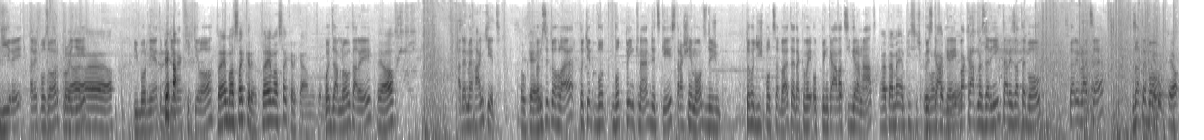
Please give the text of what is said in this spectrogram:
díry, tady pozor, projdi. jo, jo, jo. Výborně, to by tě jinak chytilo. To je masakr, to je masakr, kámo. Tohle. Pojď za mnou tady Jo, a jdeme hantit. OK. Vem si tohle, to tě od, odpinkne vždycky strašně moc, když to hodíš pod sebe, to je takový odpinkávací granát. Ale tam je NPCčko. Vyskákej, dvakrát mezerník, tady za tebou. Tady se, za tebou. Jo.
